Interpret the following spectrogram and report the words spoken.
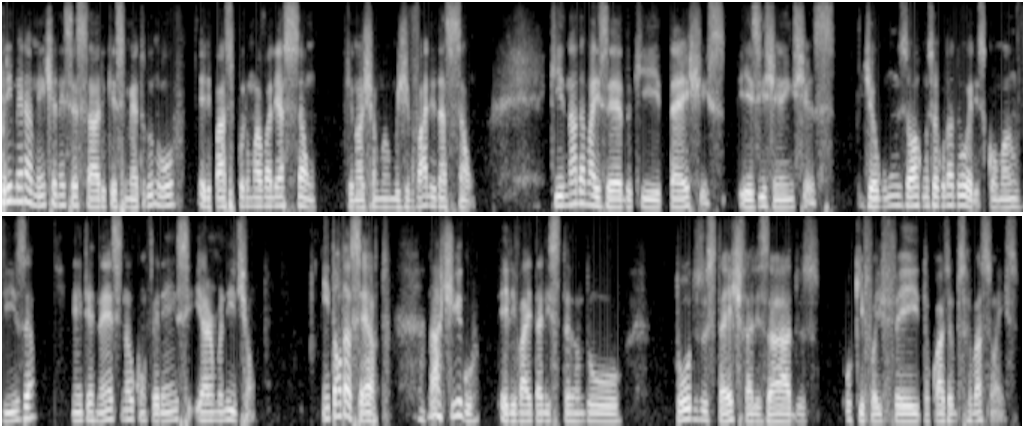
primeiramente é necessário que esse método novo ele passe por uma avaliação, que nós chamamos de validação, que nada mais é do que testes e exigências de alguns órgãos reguladores, como a Anvisa, a International Conference e a Harmonition. Então tá certo. No artigo, ele vai estar listando todos os testes realizados, o que foi feito, quais observações.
